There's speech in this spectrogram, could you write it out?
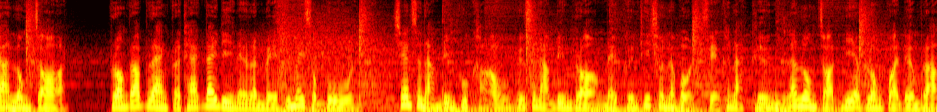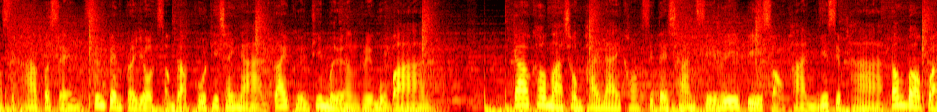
การลงจอด รองรับแรงกระแทกได้ดีในรันเวย์ที่ไม่สมบูรณ์ เช่นสนามบินภูเขา หรือสนามบินรองในพื้นที่ชนบทเสียงขนาดขึ้น และลงจอดเงียบลงกว่าเดิมราว 15%ซึ่งเป็นประโยชน์สำหรับผู้ที่ใช้งานใกล้พื้นที่เมืองหรือหมู่บ้านก้าวเข้ามาชมภายในของ Citation Series ปี 2025 ต้องบอกว่า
